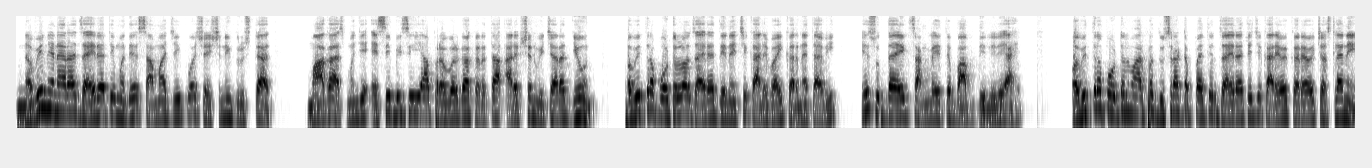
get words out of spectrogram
नवीन येणाऱ्या जाहिरातीमध्ये सामाजिक व शैक्षणिक दृष्ट्यात मागास म्हणजे एसीबीसी या प्रवर्गाकरिता आरक्षण विचारात घेऊन पवित्र पोर्टलवर जाहिरात देण्याची कार्यवाही करण्यात यावी हे सुद्धा एक चांगले इथे बाब दिलेली आहे. पवित्र पोर्टल मार्फत दुसऱ्या टप्प्यातील जाहिरातीची कार्यवाही करावयाची असल्याने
